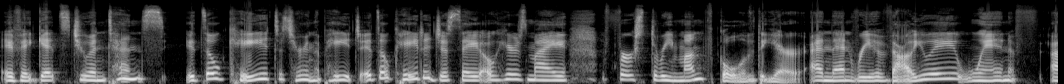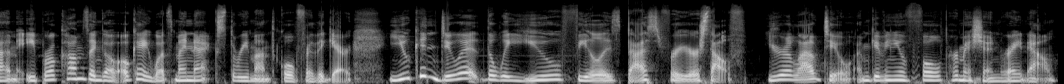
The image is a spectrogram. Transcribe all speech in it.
If it gets too intense, it's okay to turn the page. It's okay to just say, oh, here's my first three month goal of the year, and then reevaluate when um, April comes and go, okay, what's my next three month goal for the year? You can do it the way you feel is best for yourself. You're allowed to. I'm giving you full permission right now.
